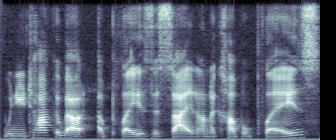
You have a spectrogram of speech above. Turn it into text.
when you talk about a plays decided on a couple plays,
